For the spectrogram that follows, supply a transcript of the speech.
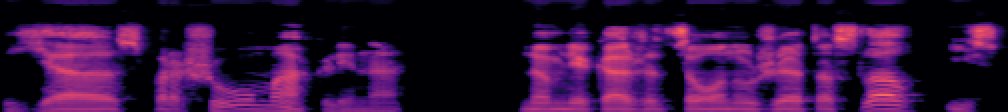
Я спрошу у Маклина, но мне кажется, он уже отослал иск.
